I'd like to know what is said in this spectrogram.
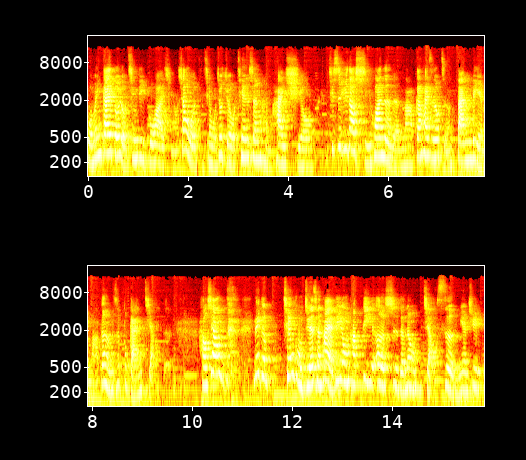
我们应该都有经历过爱情哦。像我以前我就觉得我天生很害羞，其实遇到喜欢的人嘛，刚开始都只能单恋嘛，根本是不敢讲的。好像 那个千古绝尘，他也利用他第二世的那种角色里面去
